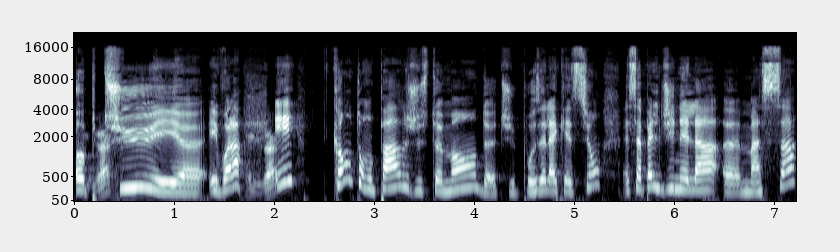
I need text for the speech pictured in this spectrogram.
obtus et, et voilà. Et quand on parle justement de, tu posais la question, elle s'appelle Ginella euh, Massa.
